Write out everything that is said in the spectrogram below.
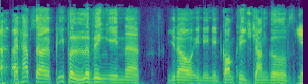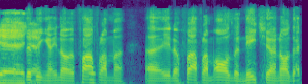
Perhaps uh, people living in, uh, you know, in, in, in concrete jungles, yeah, living, yeah. you know, far from uh, you know, far from all the nature and all that.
